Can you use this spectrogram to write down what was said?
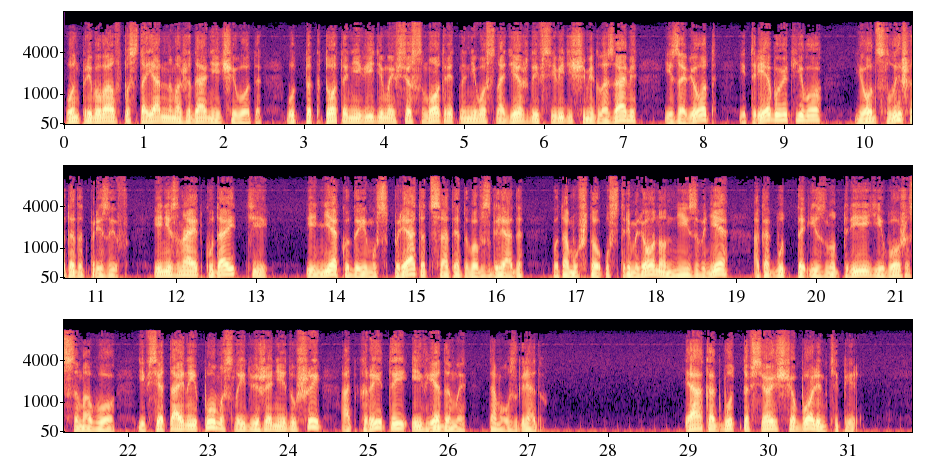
Он пребывал в постоянном ожидании чего-то, будто кто-то невидимый все смотрит на него с надеждой всевидящими глазами и зовет, и требует его, и он слышит этот призыв и не знает, куда идти, и некуда ему спрятаться от этого взгляда, потому что устремлен он не извне, а как будто изнутри его же самого, и все тайные помыслы и движения души открыты и ведомы тому взгляду. Я как будто все еще болен теперь.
